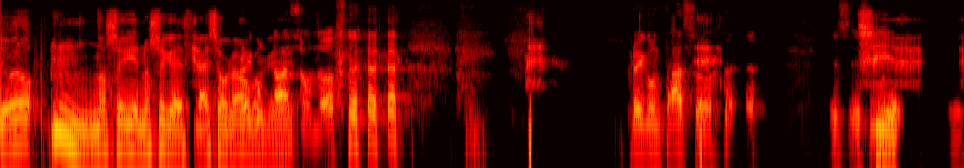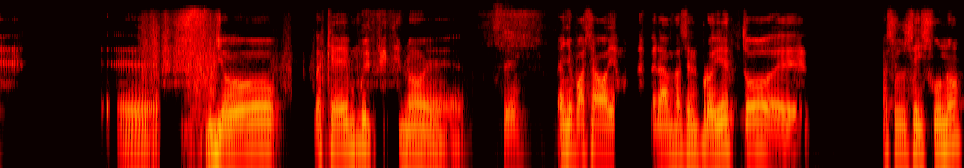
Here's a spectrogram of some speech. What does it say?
yo no sé, no sé qué decir a eso, claro. Preguntazo, ¿no? Preguntazo. sí, eh, eh, yo es que es muy difícil, ¿no? Eh, sí. El año pasado había esperanzas en el proyecto, pasó un 6-1,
